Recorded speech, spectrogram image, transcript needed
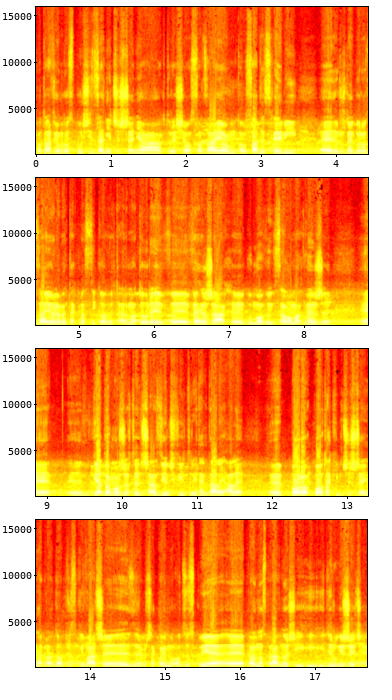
potrafią rozpuścić zanieczyszczenia, które się osadzają, te osady z chemii, różnego rodzaju elementach plastikowych, armatury, w wężach gumowych, załomach węży. E, e, Wiadomo, że wtedy trzeba zdjąć filtry i tak dalej, ale e, po, po takim czyszczeniu naprawdę opryskiwacz, że tak powiem, odzyskuje e, pełnosprawość i, i, i drugie życie.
